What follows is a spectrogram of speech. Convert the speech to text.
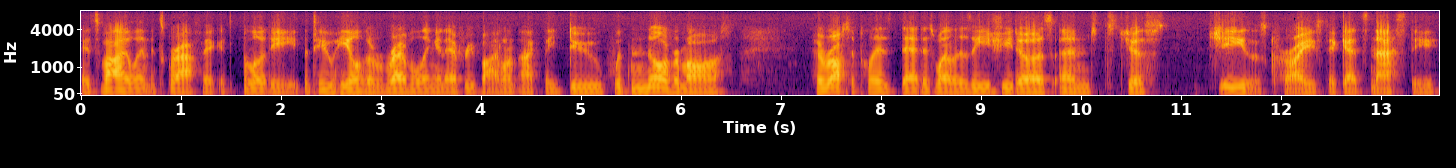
It's violent, it's graphic, it's bloody. The two heels are reveling in every violent act they do with no remorse. Hirota plays dead as well as Ishii does, and just Jesus Christ, it gets nasty.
